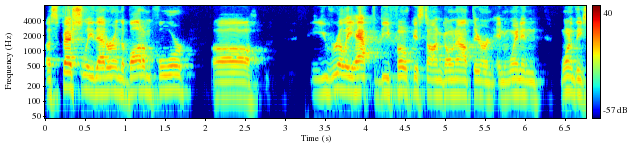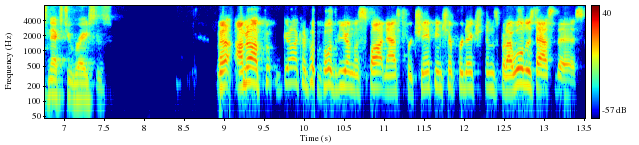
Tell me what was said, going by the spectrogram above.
especially that are in the bottom four, uh, you really have to be focused on going out there and, and winning one of these next two races. I'm not, I'm not going to put both of you on the spot and ask for championship predictions, but I will just ask this.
